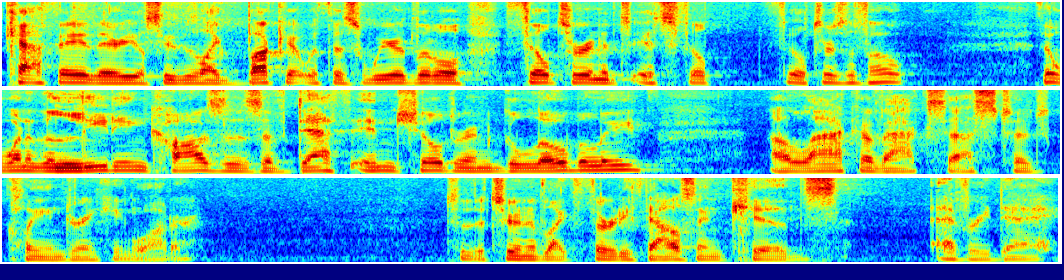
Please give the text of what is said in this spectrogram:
cafe there, you'll see this like bucket with this weird little filter, and it's, it's fil- filters of hope. That one of the leading causes of death in children globally, a lack of access to clean drinking water, to the tune of like thirty thousand kids every day.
